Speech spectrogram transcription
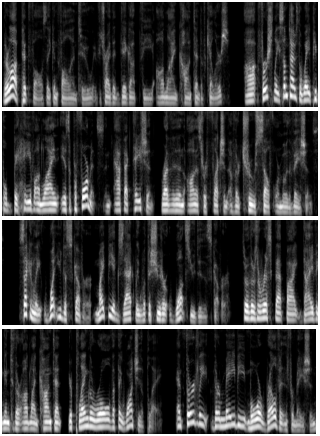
There are a lot of pitfalls they can fall into if you try to dig up the online content of killers. Uh, firstly, sometimes the way people behave online is a performance, an affectation, rather than an honest reflection of their true self or motivations. Secondly, what you discover might be exactly what the shooter wants you to discover. So there's a risk that by diving into their online content, you're playing the role that they want you to play. And thirdly, there may be more relevant information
